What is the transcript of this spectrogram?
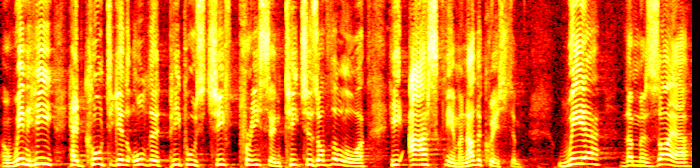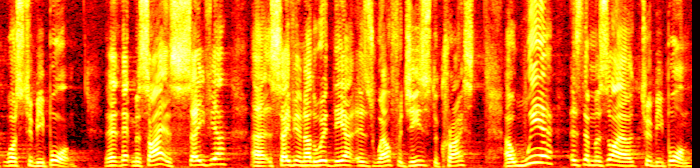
And when he had called together all the people's chief priests and teachers of the law, he asked them another question where the Messiah was to be born. That, that Messiah is Savior, uh, Savior, another word there as well for Jesus the Christ. Uh, where is the Messiah to be born?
